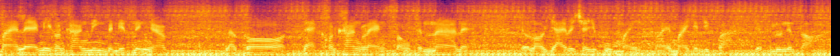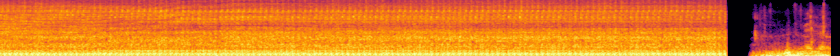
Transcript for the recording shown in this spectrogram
หมาย แรกนี่ค่อนข้างนิ่งไปนิดนึงครับ แล้วก็แดดค่อนข้างแรงส่องเต็มหน้าเลย เดี๋ยวเราย้ายไปชัยภูมิใหม่หมายใหม่กันดีกว่า เดี๋ยวไปลุ้นกันต่อไม่รู้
